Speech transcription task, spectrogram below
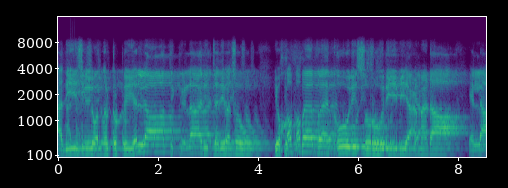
ഹദീസിൽ വന്നിട്ടുണ്ട് എല്ലാ തിങ്കളാഴ്ച ദിവസവും എല്ലാ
